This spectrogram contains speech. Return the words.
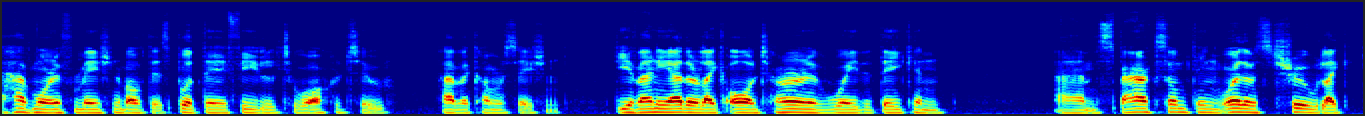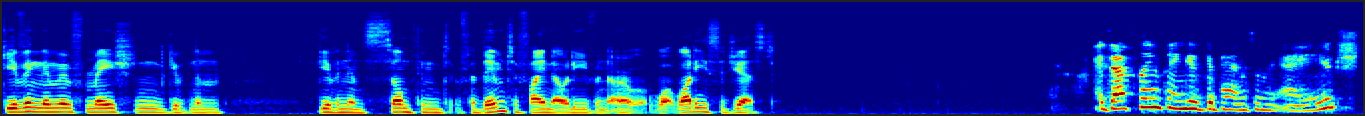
have more information about this, but they feel too awkward to have a conversation. Do you have any other like alternative way that they can um, spark something, whether it's true, like giving them information, giving them giving them something to, for them to find out even, or what what do you suggest? I definitely think it depends on the age.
